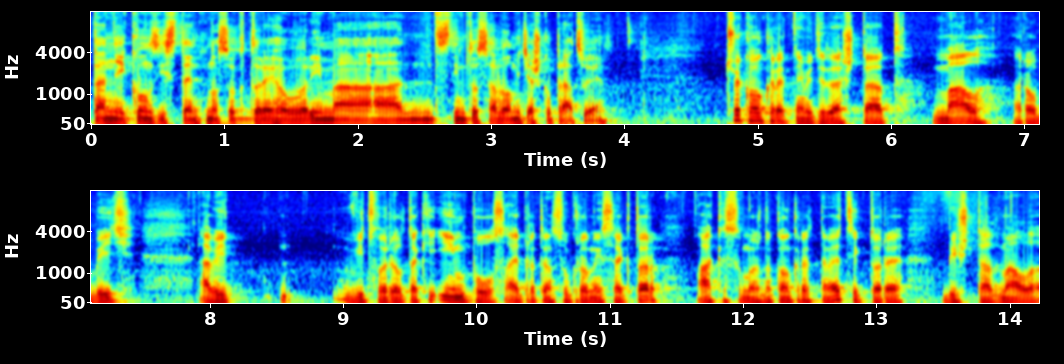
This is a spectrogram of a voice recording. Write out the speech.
tá nekonzistentnosť konzistentnosť, o ktorej hovorím a, a s týmto sa veľmi ťažko pracuje. Čo konkrétne by teda štát mal robiť, aby vytvoril taký impuls aj pre ten súkromný sektor? A aké sú možno konkrétne veci, ktoré by štát mal e,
